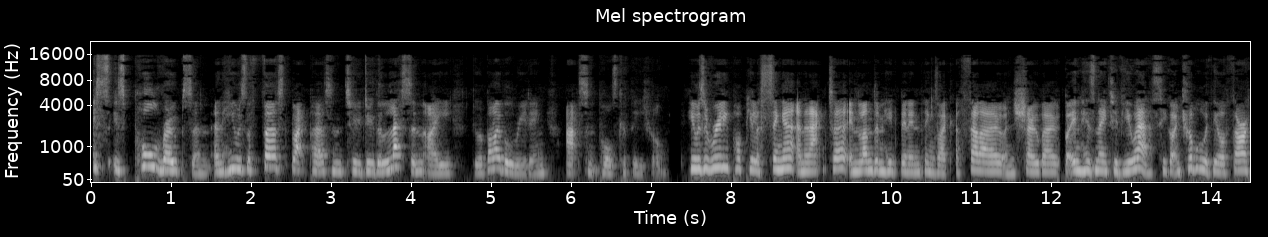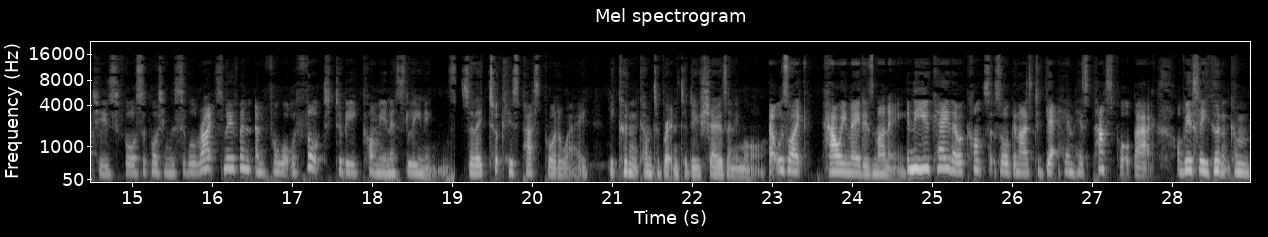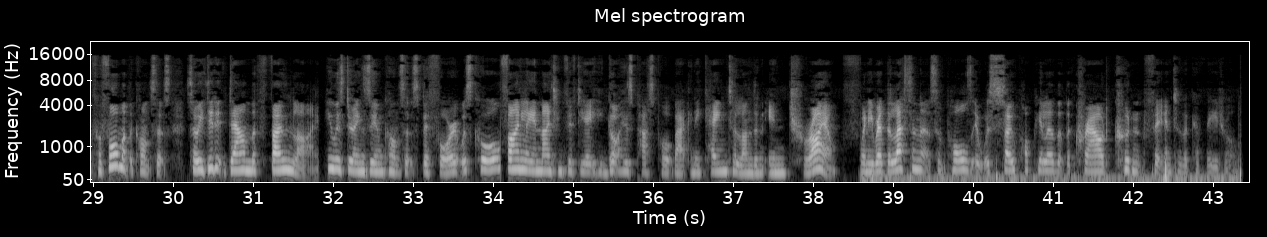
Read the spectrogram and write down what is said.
This is Paul Robeson, and he was the first black person to do the lesson, i.e., do a Bible reading, at St Paul's Cathedral. He was a really popular singer and an actor. In London, he'd been in things like Othello and Showboat, but in his native US, he got in trouble with the authorities for supporting the civil rights movement and for what were thought to be communist leanings. So they took his passport away. He couldn't come to Britain to do shows anymore. That was like how he made his money. In the UK, there were concerts organised to get him his passport back. Obviously, he couldn't come perform at the concerts, so he did it down the phone line. He was doing Zoom concerts before it was cool. Finally, in 1958, he got his passport back and he came to London in triumph. When he read the lesson at St Paul's, it was so popular that the crowd couldn't fit into the cathedral.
